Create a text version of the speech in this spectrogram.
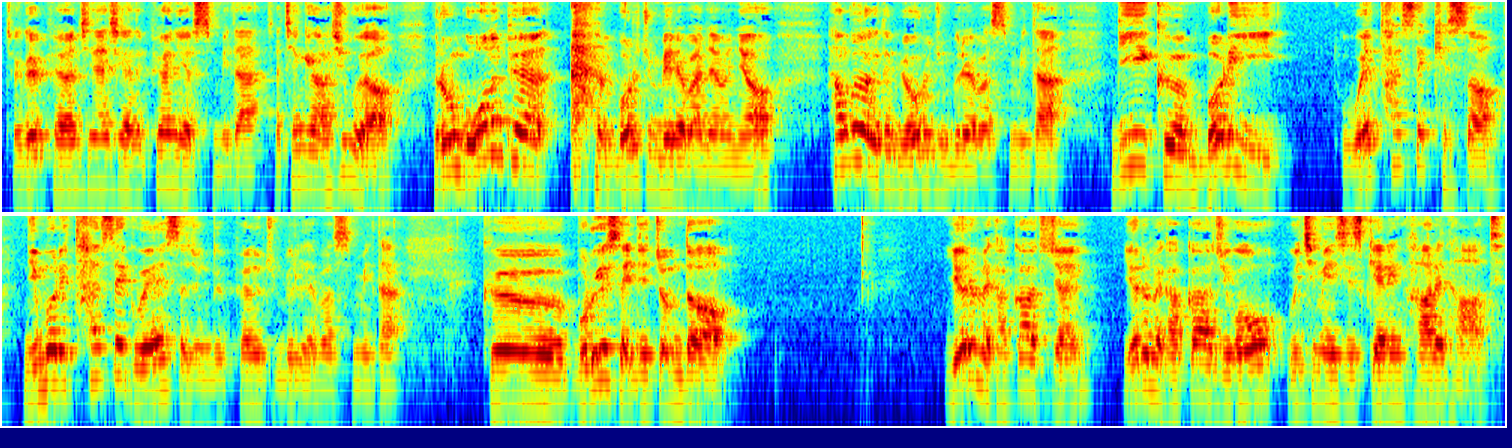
정도의 표현 지난 시간의 표현이었습니다. 자 챙겨가시고요. 여러분 그 오늘 표현 뭐를 준비를 해봤냐면요. 한국 하게 되면 요거를 준비를 해봤습니다. 네 그 머리 왜 탈색했어? 네 머리 탈색 왜 했어? 정도의 표현을 준비를 해봤습니다. 그 모르겠어요. 이제 좀 더 여름에 가까워지죠. 여름에 가까워지고 which means it's getting hot and hot.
